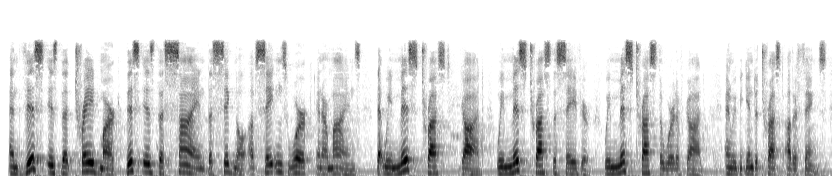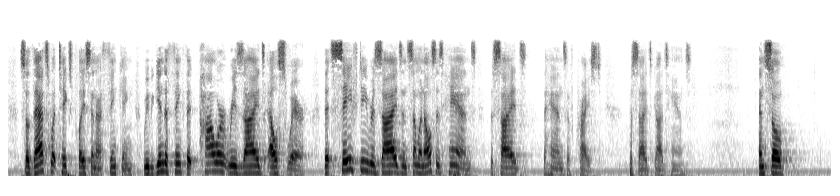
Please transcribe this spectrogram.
And this is the trademark, this is the sign, the signal of Satan's work in our minds that we mistrust God. We mistrust the Savior. We mistrust the Word of God. And we begin to trust other things. So that's what takes place in our thinking. We begin to think that power resides elsewhere, that safety resides in someone else's hands besides the hands of Christ, besides God's hands. And so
